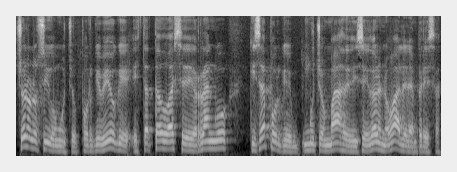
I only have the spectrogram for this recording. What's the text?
Yo no lo sigo mucho porque veo que está atado a ese rango, quizás porque mucho más de 16 dólares no vale la empresa.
